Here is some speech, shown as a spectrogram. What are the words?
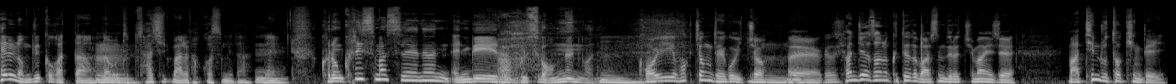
해를 넘길 것 같다라고 또 다시 말을 바꿨습니다. 음, 네. 그럼 크리스마스에는 NBA를 볼 수가 없는 거네. 음. 거의 확정되고 있죠. 네, 그래서 현지에서는 그때도 말씀드렸지만 이제 마틴 루터킹 Day.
